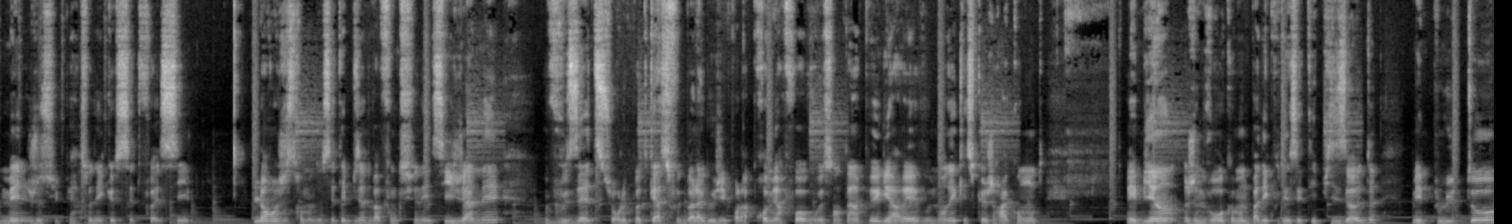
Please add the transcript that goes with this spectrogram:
mais je suis persuadé que cette fois-ci, l'enregistrement de cet épisode va fonctionner. Si jamais vous êtes sur le podcast Football à pour la première fois, vous vous sentez un peu égaré, vous, vous demandez qu'est-ce que je raconte, eh bien, je ne vous recommande pas d'écouter cet épisode, mais plutôt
